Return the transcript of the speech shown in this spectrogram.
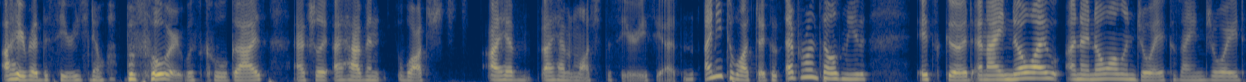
I read the series, you know, before it was cool, guys. Actually, I haven't watched. I have I haven't watched the series yet. I need to watch it because everyone tells me it's good and i know i and i know i'll enjoy it because i enjoyed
